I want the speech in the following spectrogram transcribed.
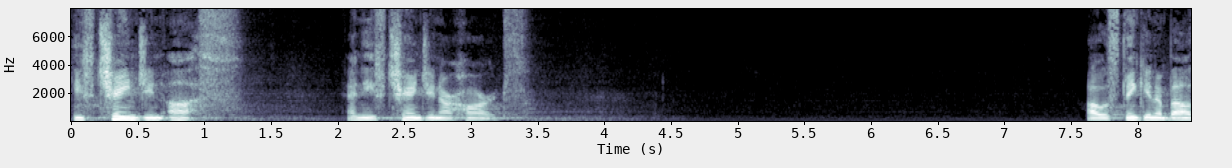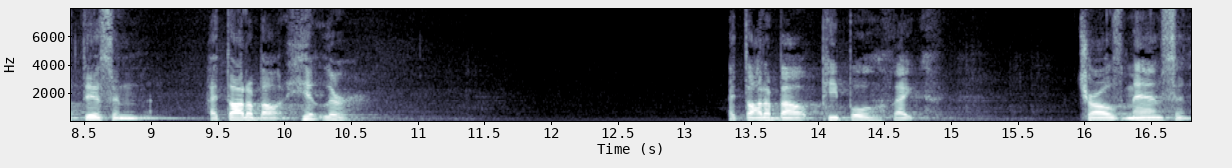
He's changing us and He's changing our hearts. I was thinking about this and I thought about Hitler. I thought about people like Charles Manson.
